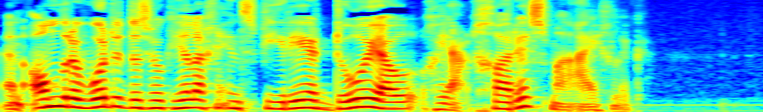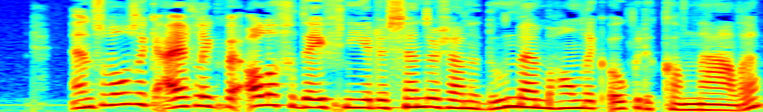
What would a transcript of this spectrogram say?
En anderen worden dus ook heel erg geïnspireerd door jouw ja, charisma eigenlijk. En zoals ik eigenlijk bij alle gedefinieerde centers aan het doen ben, behandel ik ook de kanalen.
